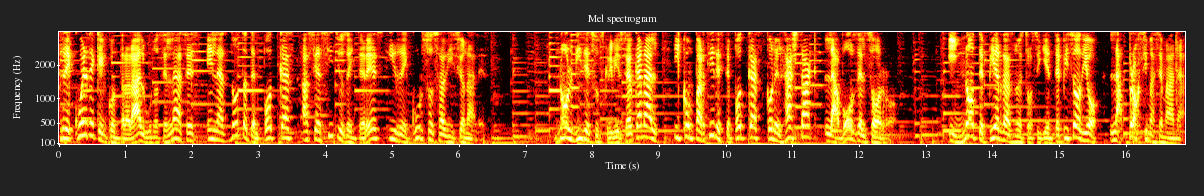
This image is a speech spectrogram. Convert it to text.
Recuerde que encontrará algunos enlaces en las notas del podcast hacia sitios de interés y recursos adicionales. No olvide suscribirse al canal y compartir este podcast con el hashtag La Voz del Zorro y no te pierdas nuestro siguiente episodio la próxima semana.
